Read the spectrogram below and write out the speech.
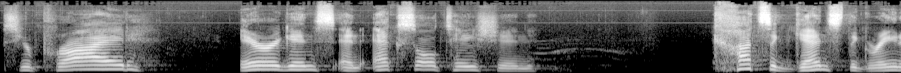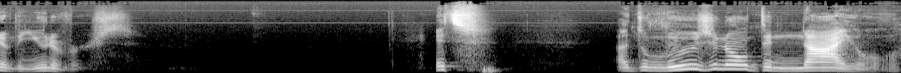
Because your pride arrogance, and exaltation cuts against the grain of the universe. It's a delusional denial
